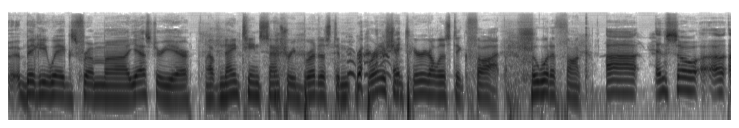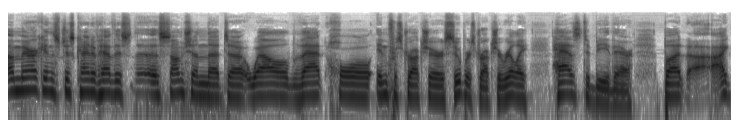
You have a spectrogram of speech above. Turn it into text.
biggie wigs from uh, yesteryear of 19th century British right. British imperialistic thought. Who would have thunk? Uh, and so uh, Americans just kind of have this assumption that uh, well, that whole infrastructure, superstructure, really has to be there. But I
